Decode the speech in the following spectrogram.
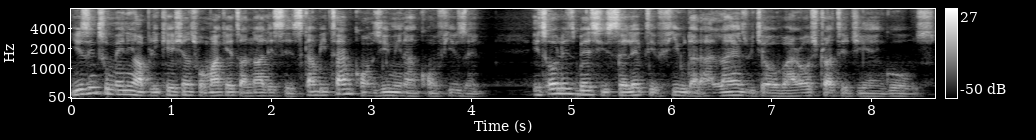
using too many applications for market analysis can be time consuming and confusing. It's always best you select a few that aligns with your overall strategy and goals.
